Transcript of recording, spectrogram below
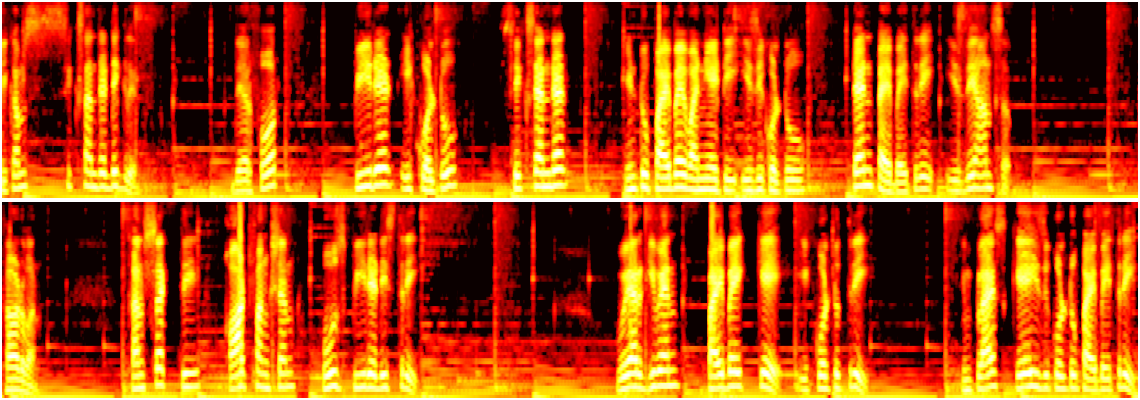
becomes 600 degrees. Therefore, period equal to 600 into pi by 180 is equal to 10 pi by 3 is the answer. Third one. Construct the cot function whose period is 3. We are given pi by k equal to 3 implies k is equal to pi by 3.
